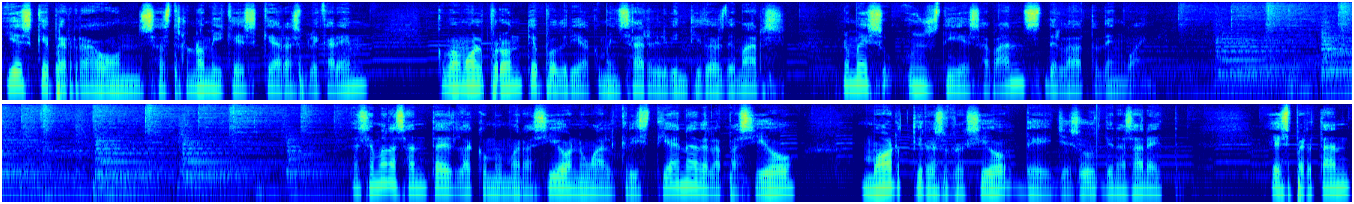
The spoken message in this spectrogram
i és que per raons astronòmiques que ara explicarem, com a molt pronte podria començar el 22 de març, només uns dies abans de la data d'enguany. La Setmana Santa és la commemoració anual cristiana de la passió, mort i resurrecció de Jesús de Nazaret. És, per tant,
